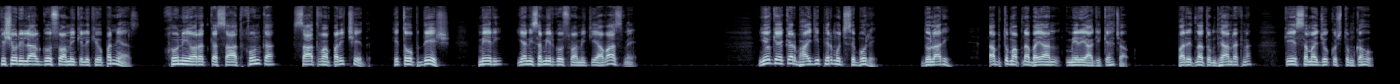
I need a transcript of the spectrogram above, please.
किशोरीलाल गोस्वामी के लिखे उपन्यास, खूनी औरत का साथ खून का सातवां परिच्छेद, हितोपदेश, मेरी यानी समीर गोस्वामी की आवाज़ में। यूँ कहकर भाई जी फिर मुझसे बोले, दुलारी, अब तुम अपना बयान मेरे आगे कह जाओ, पर इतना तुम ध्यान रखना कि इस समय जो कुछ तुम कहो,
